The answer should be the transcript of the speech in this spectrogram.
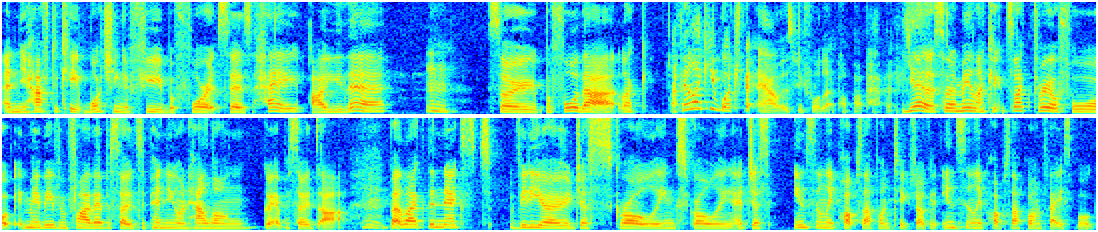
And you have to keep watching a few before it says, hey, are you there? Mhm. So before that, like, I feel like you watch for hours before that pop up happens. yeah, that's what I mean. Like, it's like three or four, maybe even five episodes, depending on how long the episodes are. But like the next video, just scrolling, scrolling, it just instantly pops up on TikTok. It instantly pops up on Facebook.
